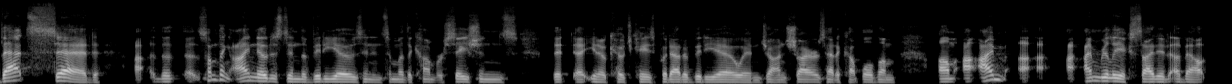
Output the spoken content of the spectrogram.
That said. Uh, the uh, something I noticed in the videos and in some of the conversations that uh, you know Coach K's put out a video and Jon Scheyer's had a couple of them. Um, I, am I'm really excited about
